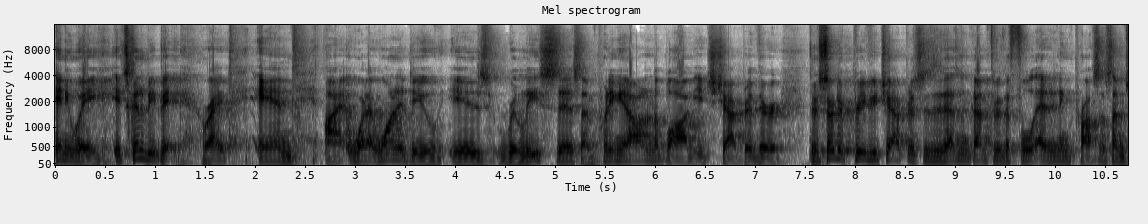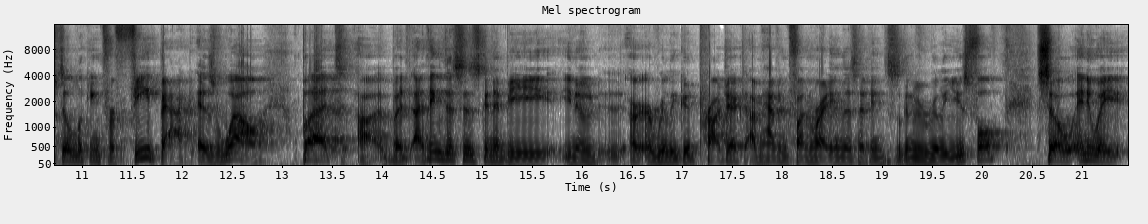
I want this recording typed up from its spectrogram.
anyway it's going to be big right and I, what i want to do is release this i'm putting it out on the blog each chapter they're, they're sort of preview chapters because it hasn't gone through the full editing process i'm still looking for feedback as well but uh, but I think this is going to be you know a, a, really good project. I'm having fun writing this. I think this is going to be really useful. So anyway,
